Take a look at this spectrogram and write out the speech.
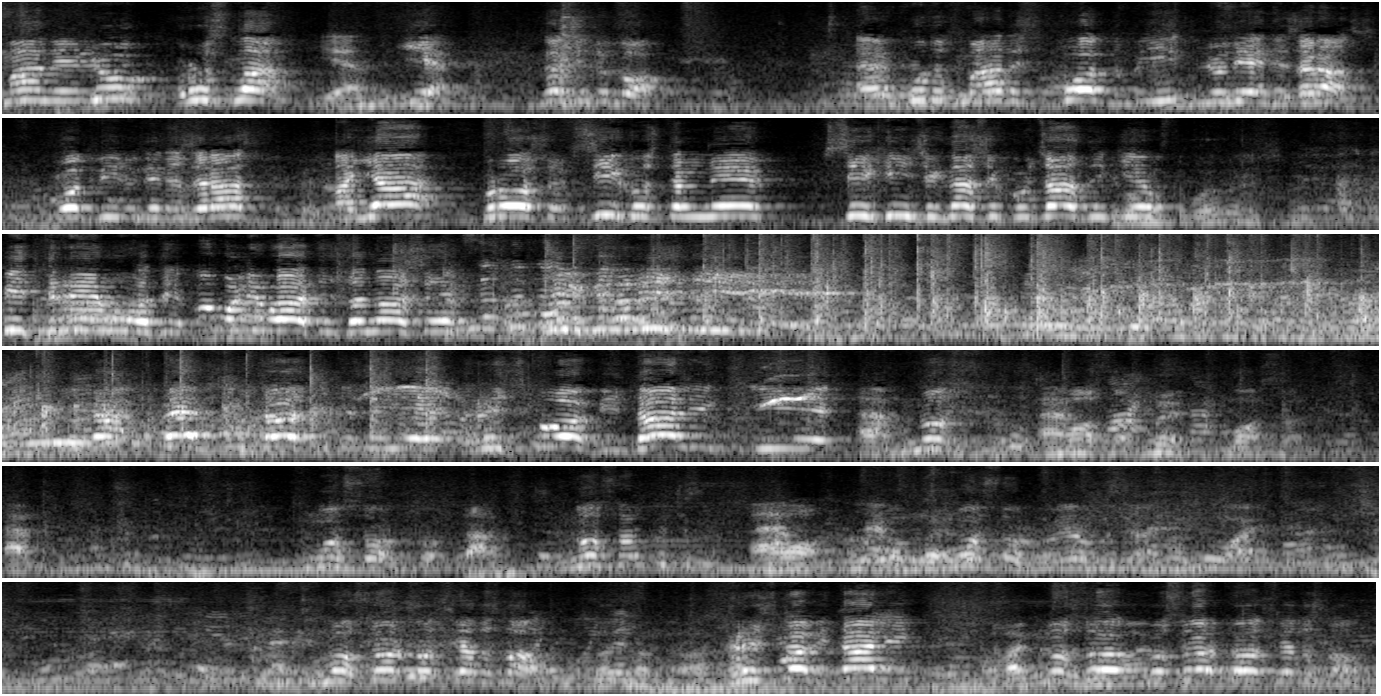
Манилюк Руслан. Є. Є. Значить тако. Е, Будуть змагатись по дві людини зараз. По дві людини зараз. А я прошу всіх остальних, всіх інших наших учасників підтримувати, оболівати за наших фіналістів. І так, перші учасники це є Грицько, Віталік і Нос... Мосор. Ми. Мосор. сорко. Так. Но сорко чи ні? Мо сорко, я вибачаю, буває. Мосорко Святослав. Грицько Віталій. Мо сорко Святослав.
